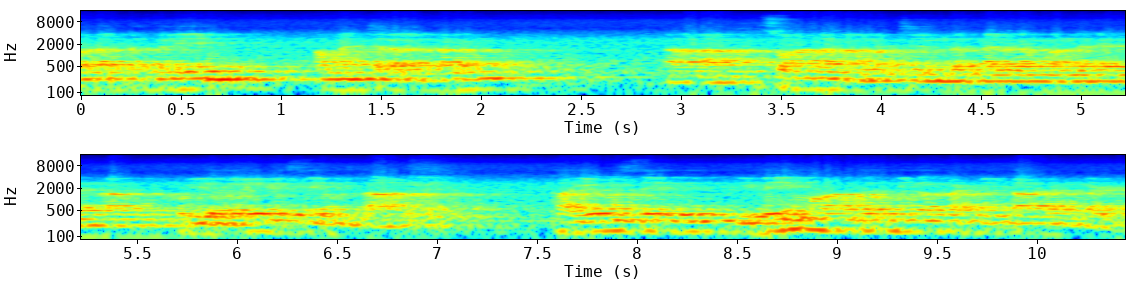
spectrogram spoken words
தொடக்கத்திலே அமைச்சர்களும் சுகாதார அமைச்சிருந்த தலைவர் வந்தேன் நான் கூறிய ஒரே விஷயம் தான். தயவு செய்து இதை மாதிரி நீங்கள் கட்டித்தாருங்கள்.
